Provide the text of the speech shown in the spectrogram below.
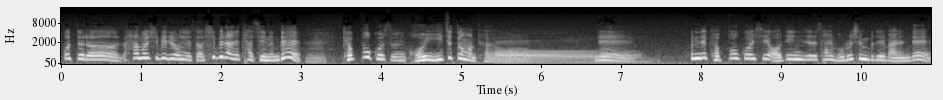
꽃들은 하물 11일용해서 10일 안에 다 지는데 음. 겹벚꽃은 거의 2주 동안 펴요. 어... 네. 그런데 겹벚꽃이 어디인지를 잘 모르시는 분들이 많은데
